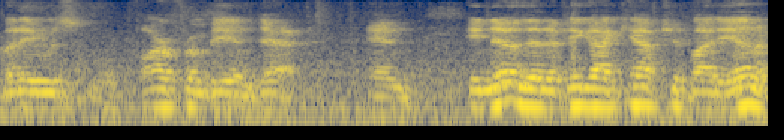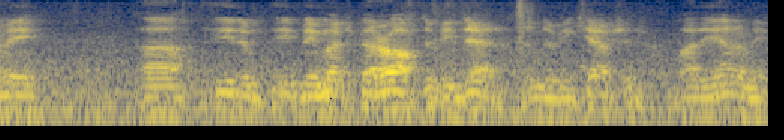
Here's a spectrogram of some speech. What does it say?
but he was far from being dead. And he knew that if he got captured by the enemy, uh, he'd, he'd be much better off to be dead than to be captured by the enemy.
